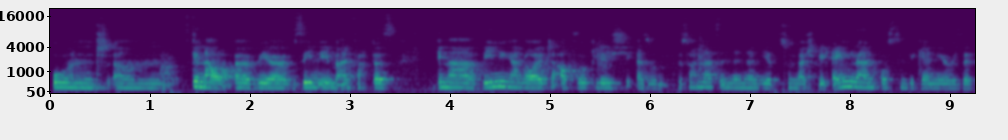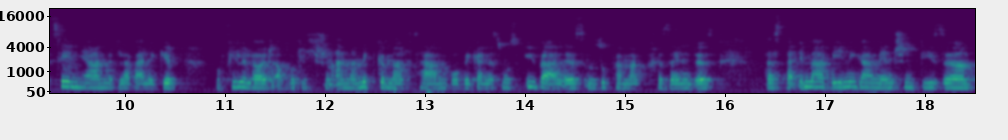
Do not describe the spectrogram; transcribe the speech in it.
Und ähm, genau, äh, wir sehen eben einfach, dass immer weniger Leute auch wirklich, also besonders in Ländern wie jetzt zum Beispiel England, wo es den Veganuary seit zehn Jahren mittlerweile gibt, wo viele Leute auch wirklich schon einmal mitgemacht haben, wo Veganismus überall ist, im Supermarkt präsent ist, dass da immer weniger Menschen diese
